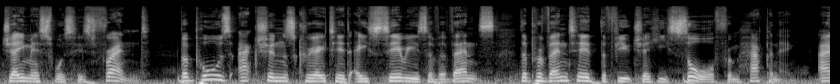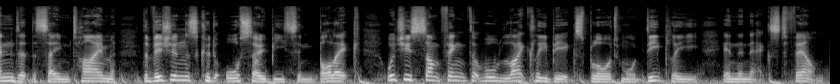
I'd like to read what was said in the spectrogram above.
Jamis was his friend, but Paul's actions created a series of events that prevented the future he saw from happening. And at the same time, the visions could also be symbolic, which is something that will likely be explored more deeply in the next film.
